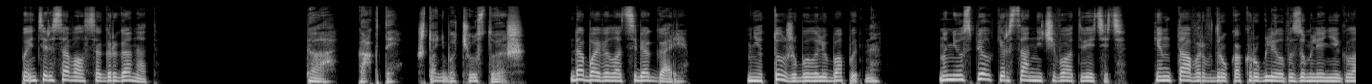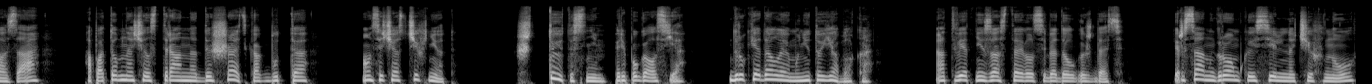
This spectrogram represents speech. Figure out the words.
— поинтересовался Гарганат. «Да, как ты? Что-нибудь чувствуешь?» — добавил от себя Гарри. Мне тоже было любопытно. Но не успел Кирсан ничего ответить. Кентавр вдруг округлил в изумлении глаза, а потом начал странно дышать, как будто он сейчас чихнет. «Что это с ним?» — перепугалась я. «Вдруг я дала ему не то яблоко?» Ответ не заставил себя долго ждать. Кирсан громко и сильно чихнул,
